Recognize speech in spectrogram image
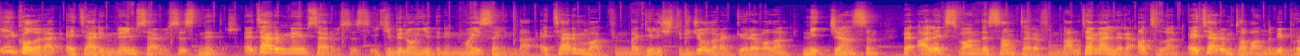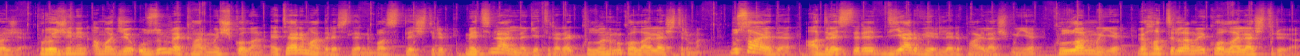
İlk olarak Ethereum Name Services nedir? Ethereum Name Services 2017'nin Mayıs ayında Ethereum Vakfı'nda geliştirici olarak görev alan Nick Johnson ve Alex Van de Sant tarafından temelleri atılan Ethereum tabanlı bir proje. Projenin amacı uzun ve karmaşık olan Ethereum adreslerini basitleştirip metin haline getirerek kullanımı kolaylaştırmak. Bu sayede adresleri diğer verileri paylaşmayı, kullanmayı ve hatırlamayı kolaylaştırıyor.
